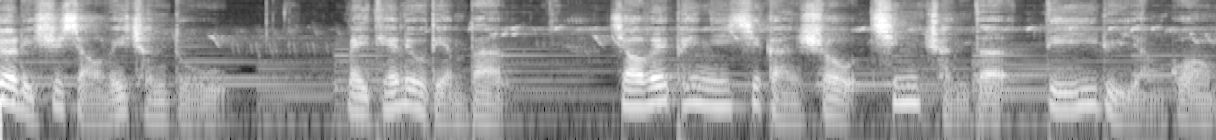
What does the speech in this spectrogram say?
这里是小薇晨读，每天六点半，小薇陪你一起感受清晨的第一缕阳光。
